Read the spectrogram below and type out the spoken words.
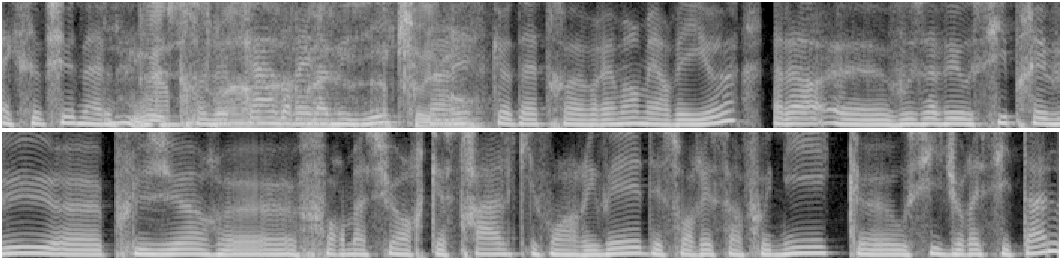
exceptionnel. Oui, Entre sera- le cadre et la musique, ça risque d'être euh, vraiment merveilleux. Alors, euh, vous avez aussi prévu euh, plusieurs euh, formations orchestrales qui vont arriver, des soirées symphoniques, aussi du récital.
